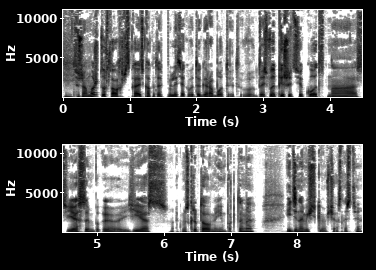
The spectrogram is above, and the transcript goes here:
Слушай, а можешь в словах рассказать, как эта библиотека в итоге работает? То есть вы пишете код на ES, ES скриптовыми импортами и динамическими в частности?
